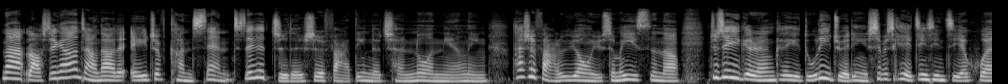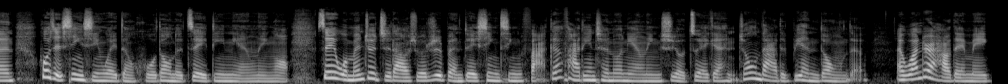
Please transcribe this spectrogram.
那老师刚刚讲到的 age of consent，这个指的是法定的承诺年龄，它是法律用语，什么意思呢？就是一个人可以独立决定是不是可以进行结婚或者性行为等活动的最低年龄哦。所以我们就知道说，日本对性侵法跟法定承诺年龄是有做一个很重大的变动的。I wonder how they make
